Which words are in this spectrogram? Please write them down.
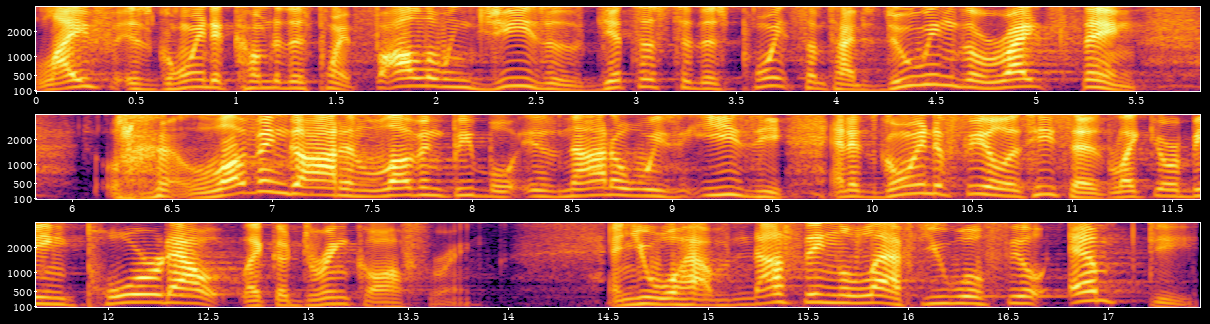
Life is going to come to this point. Following Jesus gets us to this point sometimes. Doing the right thing, loving God and loving people is not always easy. And it's going to feel, as he says, like you're being poured out like a drink offering. And you will have nothing left. You will feel empty.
